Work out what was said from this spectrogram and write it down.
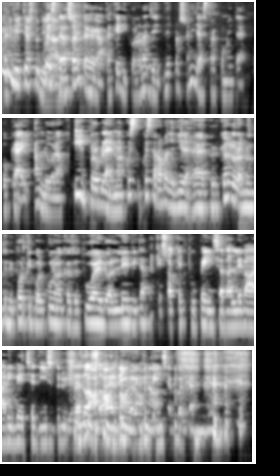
e li metti a studiare. Questa è la solita cagata che dicono la gente, le persone di destra come te, ok? Allora, il problema, quest- questa roba di dire, eh, perché allora non te ne porti qualcuno a casa tua e lo allevi te? Perché so che tu pensi ad allevare invece di istruire, lo no, so Enrico, no, che tu no. pensi a quel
